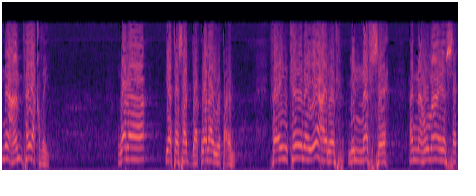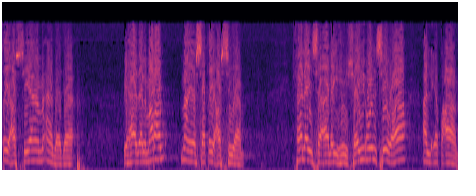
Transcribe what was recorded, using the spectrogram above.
نعم فيقضي. ولا يتصدق ولا يطعم. فإن كان يعرف من نفسه أنه ما يستطيع الصيام أبدا بهذا المرض ما يستطيع الصيام. فليس عليه شيء سوى الإطعام.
